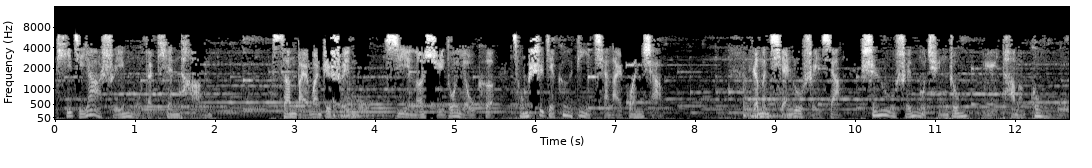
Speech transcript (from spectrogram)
提吉亚水母的天堂。三百万只水母吸引了许多游客从世界各地前来观赏。人们潜入水下，深入水母群中，与它们共舞。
